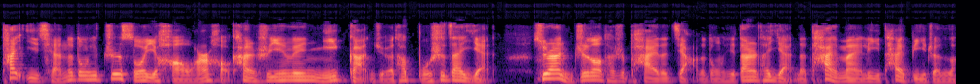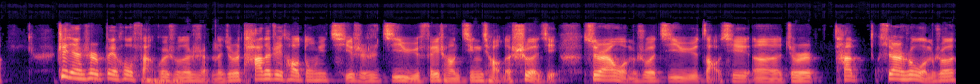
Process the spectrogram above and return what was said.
他以前的东西之所以好玩好看，是因为你感觉他不是在演，虽然你知道他是拍的假的东西，但是他演的太卖力、太逼真了。这件事背后反馈出的是什么呢？就是他的这套东西其实是基于非常精巧的设计。虽然我们说基于早期，呃，就是他虽然说我们说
